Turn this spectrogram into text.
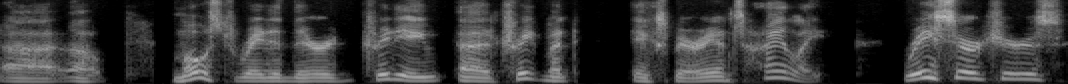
Uh, oh, most rated their treaty, uh, treatment experience highly. Researchers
